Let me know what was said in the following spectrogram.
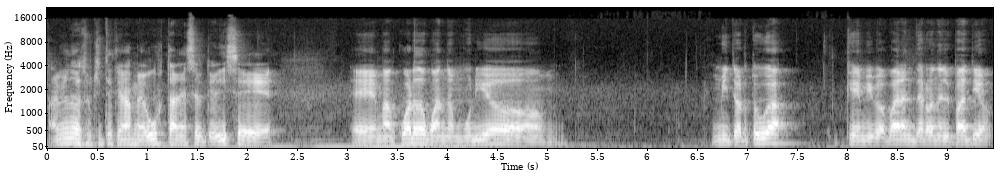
A mí uno de sus chistes que más me gustan es el que dice, eh, me acuerdo cuando murió mi tortuga, que mi papá la enterró en el patio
